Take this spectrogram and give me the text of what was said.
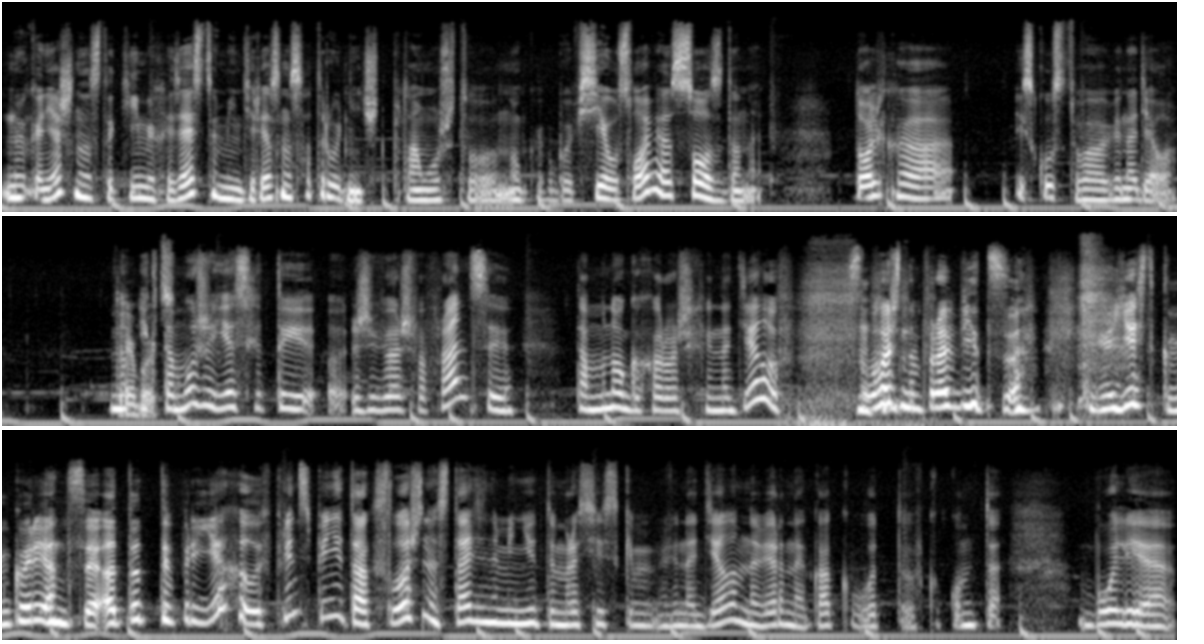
Ну и, конечно, с такими хозяйствами интересно сотрудничать, потому что, ну, как бы все условия созданы. Только искусство винодела. Ну и к тому же, если ты э, живешь во Франции, там много хороших виноделов, сложно пробиться. Есть конкуренция. А тут ты приехал, и, в принципе, не так сложно стать знаменитым российским виноделом, наверное, как вот в каком-то более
